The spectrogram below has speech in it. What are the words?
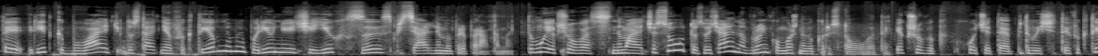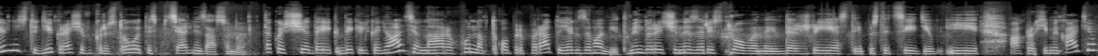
препарати рідко бувають достатньо ефективними, порівнюючи їх з спеціальними препаратами. Тому, якщо у вас немає часу, то звичайно бруньку можна використовувати. Якщо ви хочете підвищити ефективність, тоді краще використовувати спеціальні засоби. Також ще декілька нюансів на рахунок такого препарату, як зимовіт. Він, до речі, не зареєстрований в держреєстрі пестицидів і агрохімікатів.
